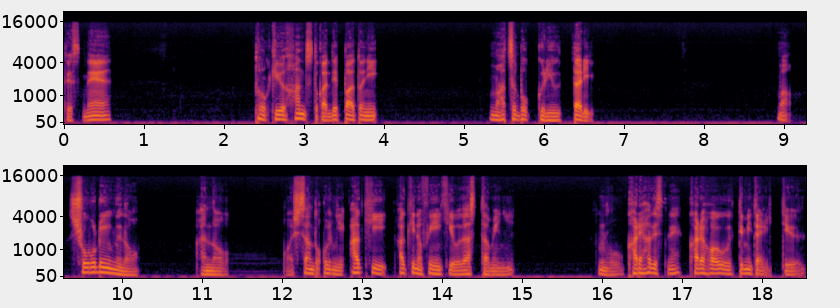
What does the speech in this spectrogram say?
ですね。東急ハンズとかデパートに松ぼっくり売ったり、ショールームの、あの、下のところに秋、秋の雰囲気を出すために、もう枯葉ですね。枯葉を売ってみたりっていう、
